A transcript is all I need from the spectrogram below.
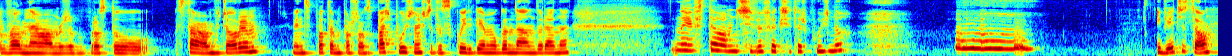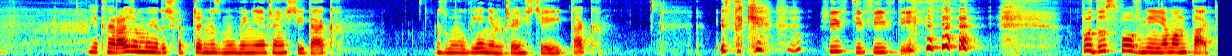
walnęłam, że po prostu wstałam wieczorem, więc potem poszłam spać późno, jeszcze te Squid Game oglądałam do rana. No i wstałam dzisiaj w efekcie też późno. I wiecie co? Jak na razie moje doświadczenie z mówieniem częściej tak, z mówieniem częściej tak, jest takie 50-50. Bo dosłownie ja mam tak,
